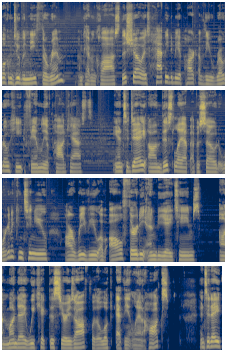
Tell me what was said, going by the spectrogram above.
Welcome to Beneath the Rim. I'm Kevin Kloss. This show is happy to be a part of the Roto Heat family of podcasts. And today, on this layup episode, we're going to continue our review of all 30 NBA teams. On Monday, we kicked this series off with a look at the Atlanta Hawks. And today,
